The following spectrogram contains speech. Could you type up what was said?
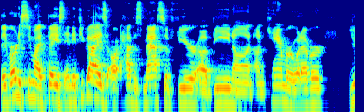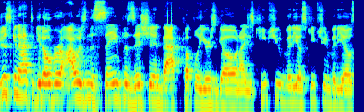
They've already seen my face and if you guys are have this massive fear of being on on camera or whatever You're just gonna have to get over it. I was in the same position back a couple of years ago and I just keep shooting videos keep shooting videos.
